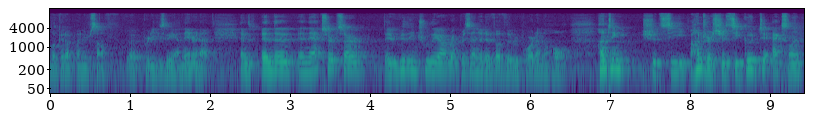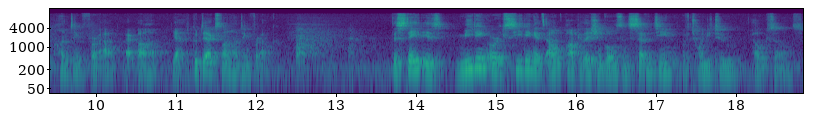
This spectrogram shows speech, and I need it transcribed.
look it up on yourself uh, pretty easily on the internet. And, and, the, and the excerpts are, they really and truly are representative of the report on the whole. Hunting should see, hunters should see good to excellent hunting for elk. Uh, uh yeah, good to excellent hunting for elk. The state is meeting or exceeding its elk population goals in 17 of 22 elk zones.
